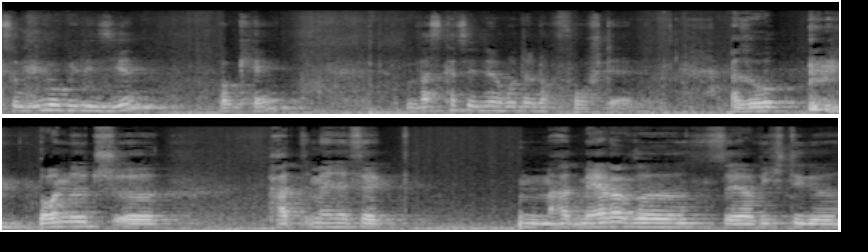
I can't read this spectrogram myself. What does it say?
zum Immobilisieren? Okay. Was kannst du dir darunter noch vorstellen? Also Bondage äh, hat im Endeffekt hat mehrere sehr wichtige,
